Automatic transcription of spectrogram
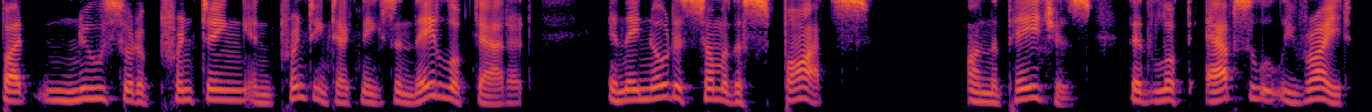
but new sort of printing and printing techniques, and they looked at it and they noticed some of the spots on the pages that looked absolutely right,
